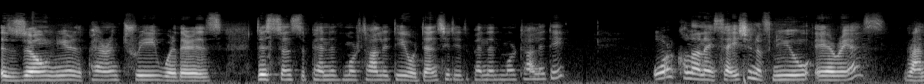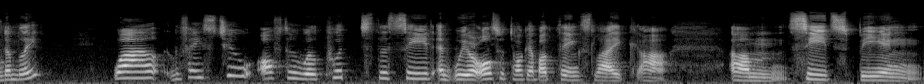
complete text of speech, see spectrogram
a zone near the parent tree where there is distance dependent mortality or density dependent mortality or colonization of new areas randomly, while the phase two often will put the seed, and we are also talking about things like uh, um, seeds being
